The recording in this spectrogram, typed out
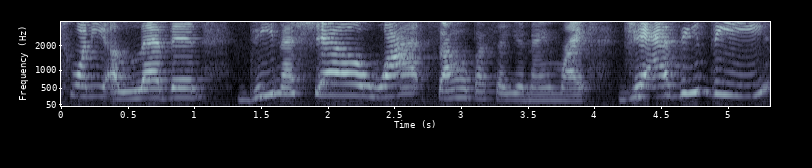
2011, Dina Shell Watts, I hope I say your name right. Jazzy V,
